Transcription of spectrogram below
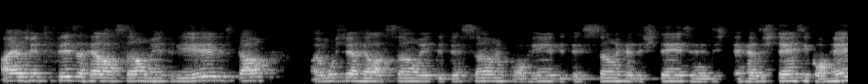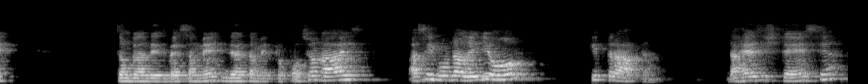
Aí a gente fez a relação entre eles tal. Aí eu mostrei a relação entre tensão e corrente, tensão e resistência, resistência e corrente. São grandezas inversamente, diretamente proporcionais. A segunda lei de Ohm, que trata da resistência,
